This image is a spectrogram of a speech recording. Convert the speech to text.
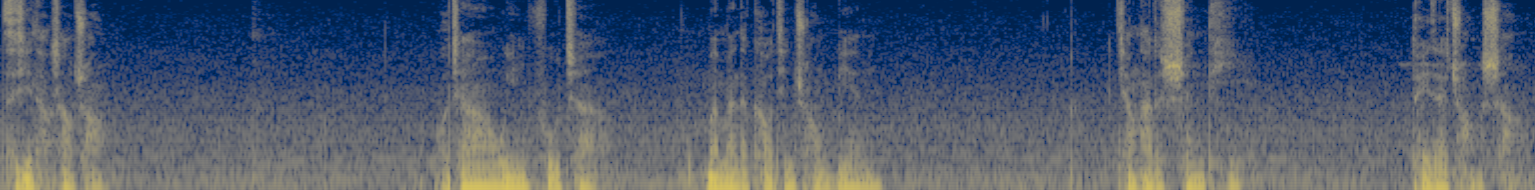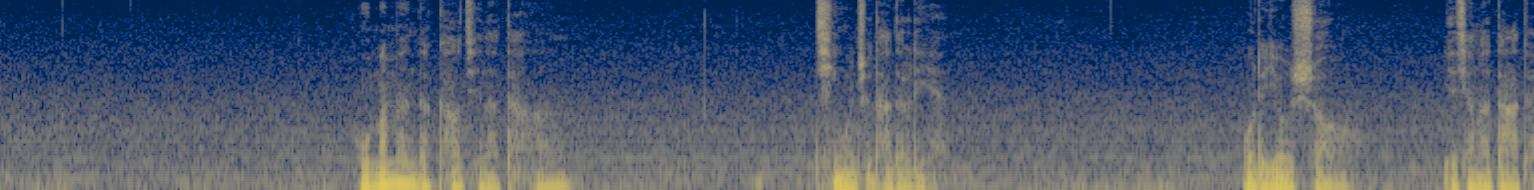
自己躺上床，我将阿威扶着，慢慢的靠近床边，将他的身体推在床上。我慢慢的靠近了他，亲吻着他的脸，我的右手也将他大腿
